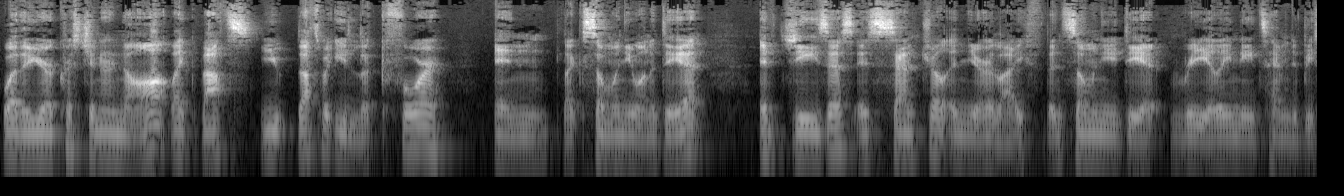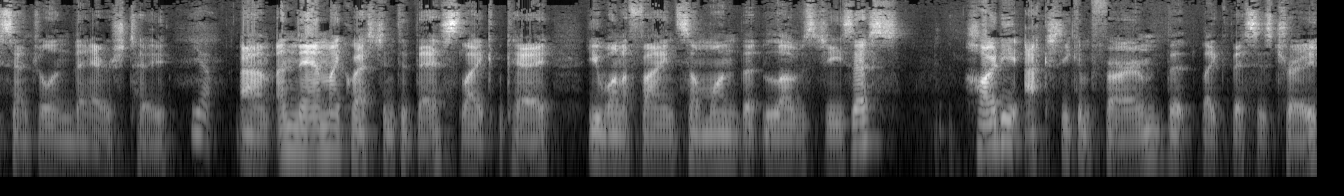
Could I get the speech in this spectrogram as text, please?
whether you're a Christian or not. Like that's you. That's what you look for in like someone you want to date. If Jesus is central in your life, then someone you date really needs him to be central in theirs too. Yeah. Um, and then my question to this, like, okay, you want to find someone that loves Jesus. How do you actually confirm that like this is true?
